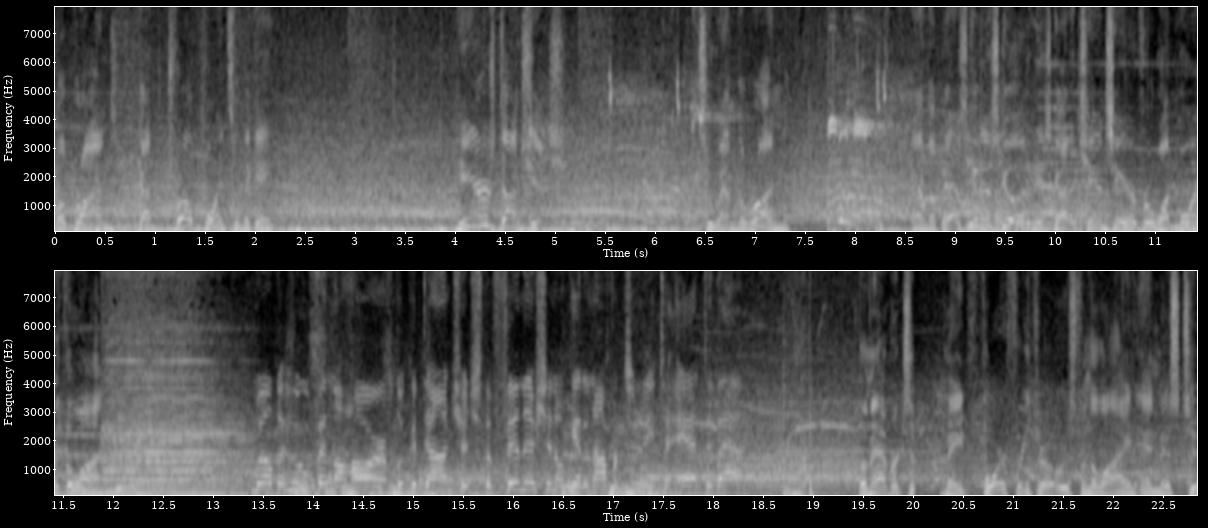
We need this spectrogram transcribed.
LeBron's got 12 points in the game. Here's Doncic to end the run. And the basket is good, and he's got a chance here for one more at the line. Well, the hoop and the harm. Luka Doncic, the finish, and he'll get an opportunity to add to that. The Mavericks have made four free throws from the line and missed two.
